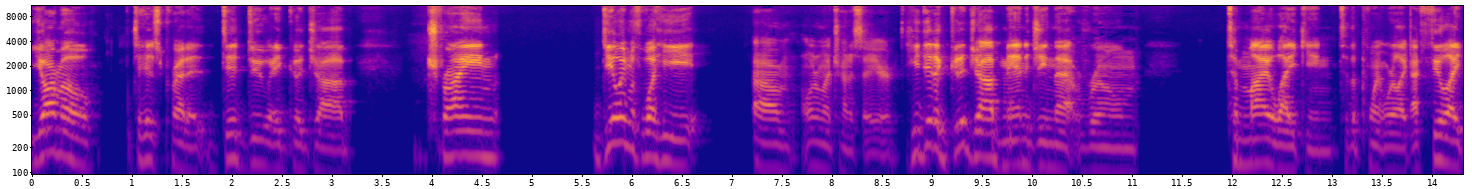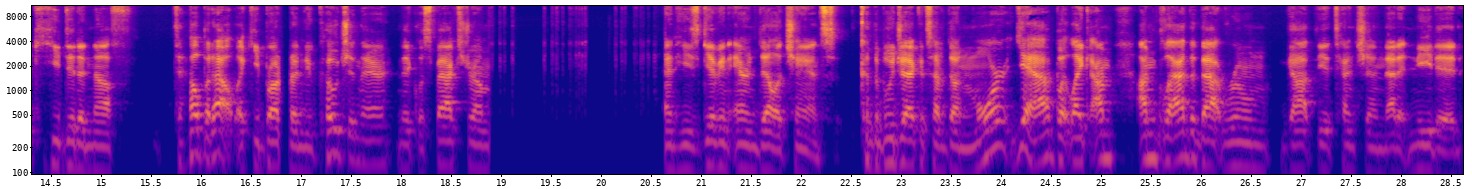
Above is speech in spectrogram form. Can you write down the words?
Jarmo, to his credit, did do a good job trying dealing with what he. Um, what am I trying to say here? He did a good job managing that room to my liking to the point where like I feel like he did enough to help it out. Like he brought a new coach in there, Nicholas Backstrom, and he's giving Aaron Dell a chance. Could the Blue Jackets have done more? Yeah, but like I'm I'm glad that that room got the attention that it needed,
